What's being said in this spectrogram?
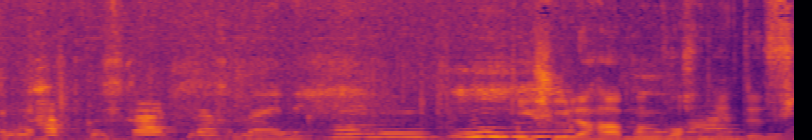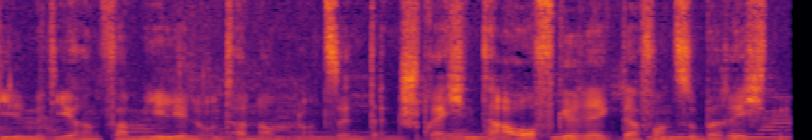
und habe gefragt nach meinem Handy. Die Schüler haben am Wochenende viel mit ihren Familien unternommen und sind entsprechend aufgeregt davon zu berichten.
